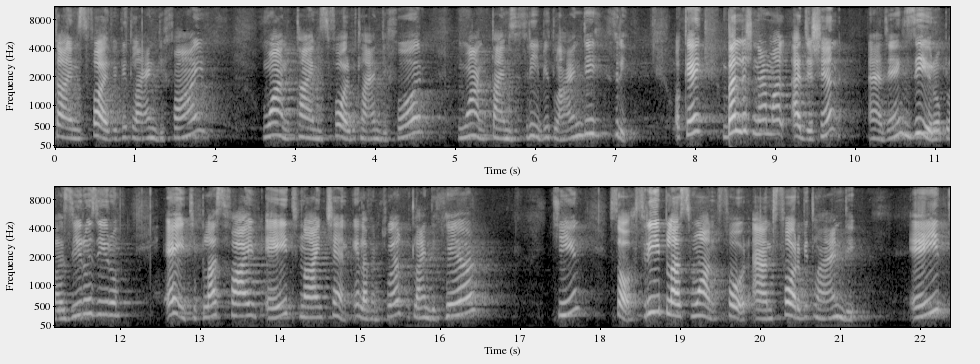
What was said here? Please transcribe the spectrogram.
times 5 بيطلع عندي 5 1 times 4 بيطلع عندي 4 1 times 3 بيطلع عندي 3 okay بلش نعمل addition. Adding 0 plus 0 0 8 plus 5 8 9 10 11 12 بيطلع عندي 13 so 3 plus 1 4 and 4 بيطلع عندي 8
